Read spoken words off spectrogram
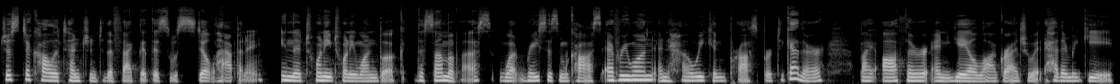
just to call attention to the fact that this was still happening. In the 2021 book, The Sum of Us What Racism Costs Everyone and How We Can Prosper Together, by author and Yale Law graduate Heather McGhee,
